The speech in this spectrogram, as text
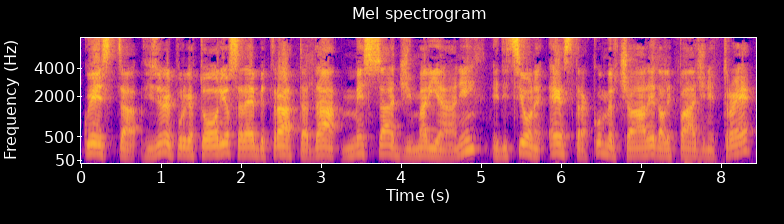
questa visione del purgatorio sarebbe tratta da Messaggi Mariani, edizione extra commerciale dalle pagine 3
